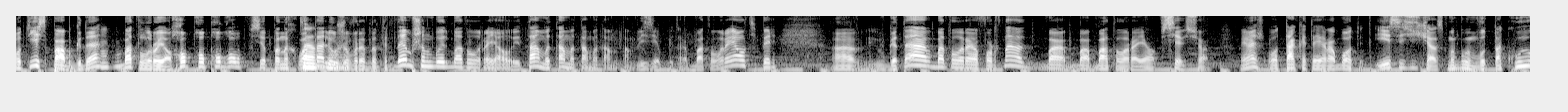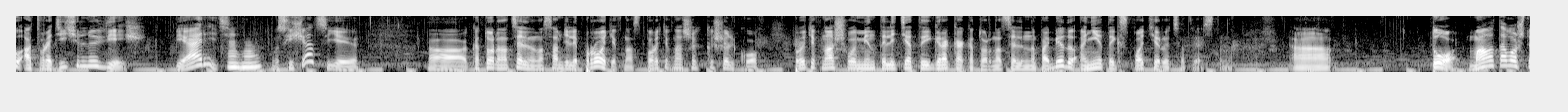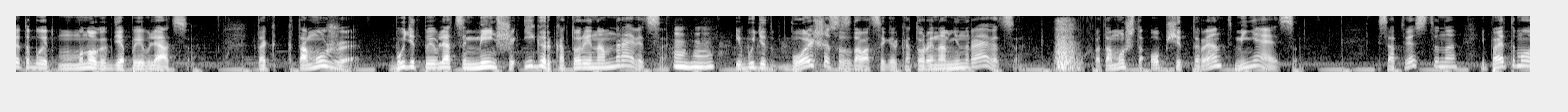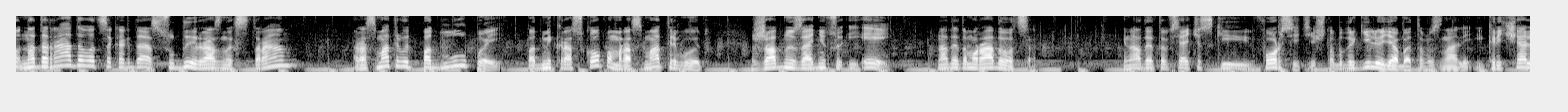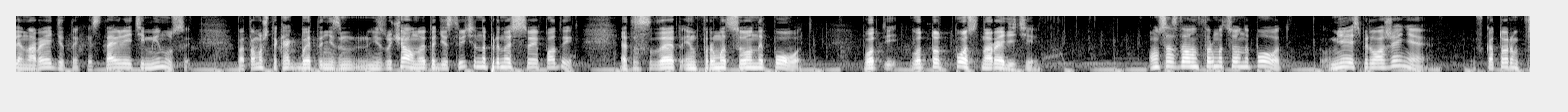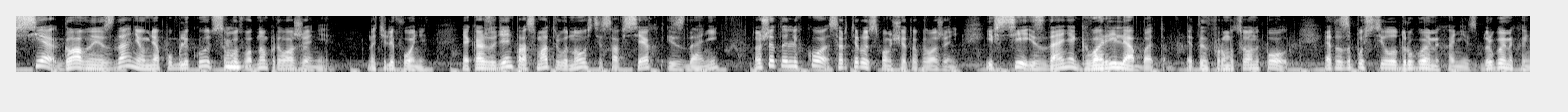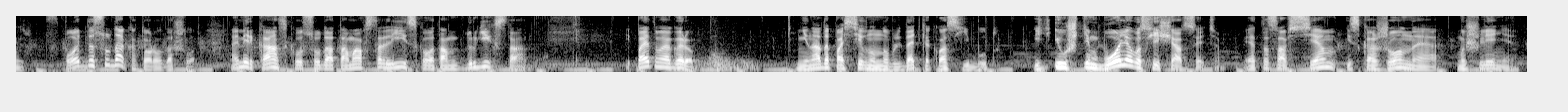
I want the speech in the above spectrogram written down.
Вот есть PUBG, да? Uh-huh. Battle Royale. Хоп-хоп-хоп-хоп, все понахватали, да, уже в Red Dead Redemption будет Battle Royale, и там, и там, и там, и там, и там, везде будет Battle Royale теперь. Э, в GTA Battle Royale, Fortnite Battle Royale, все, все. Понимаешь, вот так это и работает. И если сейчас мы будем вот такую отвратительную вещь пиарить, uh-huh. восхищаться ею, Э, которая нацелена на самом деле против нас, против наших кошельков, против нашего менталитета игрока, который нацелен на победу, они это эксплуатируют, соответственно. Uh, то мало того, что это будет много где появляться, так к тому же будет появляться меньше игр, которые нам нравятся. Угу. И будет больше создаваться игр, которые нам не нравятся. Потому что общий тренд меняется. И, соответственно, и поэтому надо радоваться, когда суды разных стран рассматривают под лупой, под микроскопом рассматривают жадную задницу EA. Надо этому радоваться. И надо это всячески форсить, и чтобы другие люди об этом знали, и кричали на Reddit и ставили эти минусы. Потому что, как бы это ни, ни звучало, но это действительно приносит свои плоды. Это создает информационный повод. Вот, вот тот пост на Reddit, он создал информационный повод. У меня есть приложение, в котором все главные издания у меня публикуются mm. вот в одном приложении на телефоне. Я каждый день просматриваю новости со всех изданий, Потому что это легко сортируется с помощью этого приложения. И все издания говорили об этом. Это информационный повод. Это запустило другой механизм. Другой механизм. Вплоть до суда, которого дошло. Американского суда, там австралийского, там других стран. И поэтому я говорю, не надо пассивно наблюдать, как вас ебут. И, и уж тем более восхищаться этим. Это совсем искаженное мышление.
